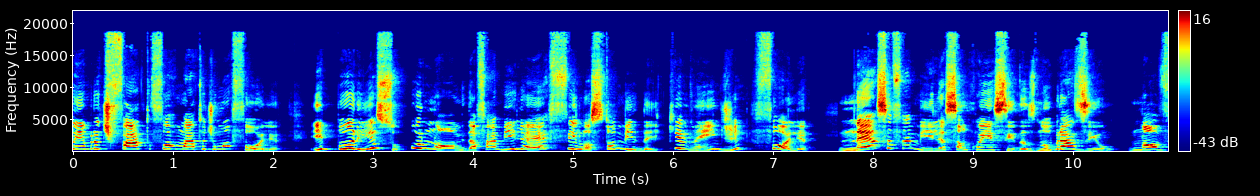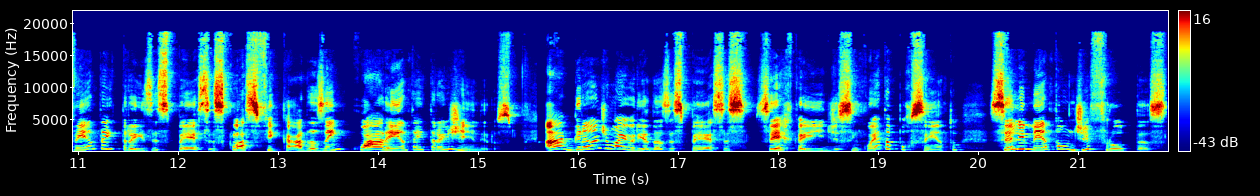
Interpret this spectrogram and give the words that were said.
lembra de fato o formato de uma folha. E por isso o nome da família é Philostomidae, que vem de folha. Nessa família são conhecidas no Brasil 93 espécies classificadas em 43 gêneros. A grande maioria das espécies, cerca de 50%, se alimentam de frutas,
